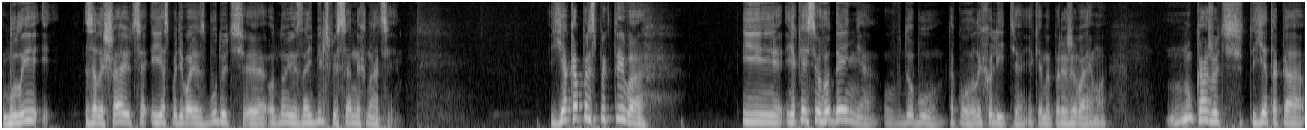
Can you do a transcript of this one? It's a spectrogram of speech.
були, залишаються, і я сподіваюся, будуть одною з найбільш пісенних націй. Яка перспектива і яке сьогодення в добу такого лихоліття, яке ми переживаємо? Ну, кажуть, є така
